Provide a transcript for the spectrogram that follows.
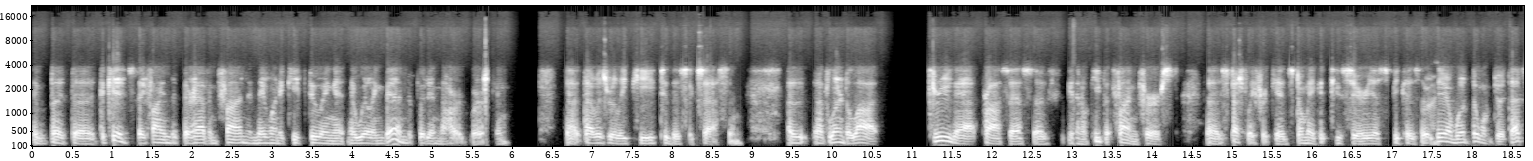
but uh, the kids they find that they're having fun and they want to keep doing it, and they're willing then to put in the hard work, and that that was really key to the success. And I, I've learned a lot through that process of you know keep it fun first, uh, especially for kids. Don't make it too serious because right. they won't they won't do it. That's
